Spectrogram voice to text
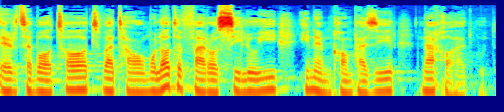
ارتباطات و تعاملات فراسیلویی این امکان پذیر نخواهد بود.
